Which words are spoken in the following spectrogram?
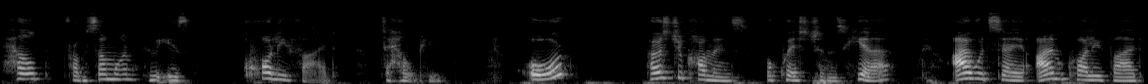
help from someone who is qualified to help you. Or post your comments or questions here. I would say I'm qualified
